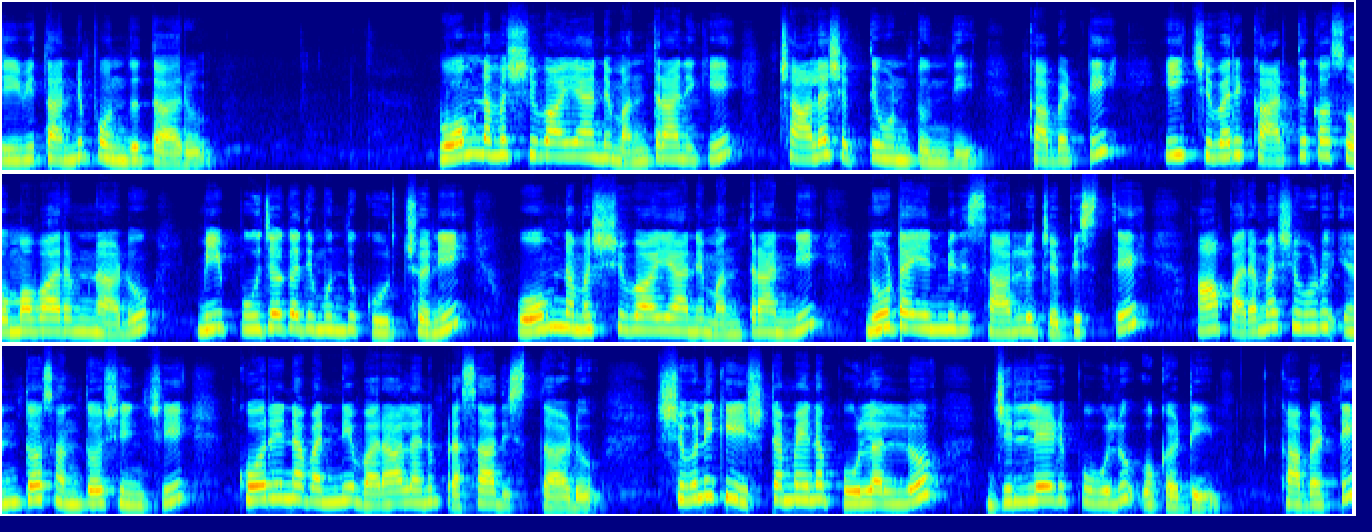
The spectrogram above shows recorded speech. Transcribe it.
జీవితాన్ని పొందుతారు. ఓం నమ శివాయ అనే మంత్రానికి చాలా శక్తి ఉంటుంది. కాబట్టి ఈ చివరి కార్తీక సోమవారం నాడు మీ పూజ గది ముందు కూర్చొని ఓం నమశివాయ అనే మంత్రాన్ని నూట ఎనిమిది సార్లు జపిస్తే ఆ పరమశివుడు ఎంతో సంతోషించి కోరినవన్నీ వరాలను ప్రసాదిస్తాడు. శివునికి ఇష్టమైన పూలల్లో జిల్లేడు పువ్వులు ఒకటి. కాబట్టి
